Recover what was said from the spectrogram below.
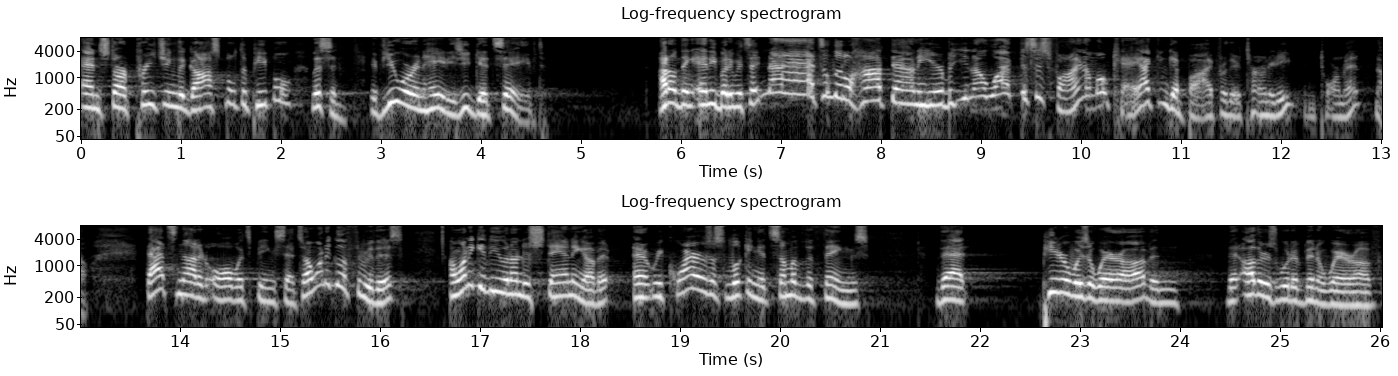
and start preaching the gospel to people? Listen, if you were in Hades, you'd get saved. I don't think anybody would say, nah, it's a little hot down here, but you know what? This is fine. I'm okay. I can get by for the eternity in torment. No, that's not at all what's being said. So I want to go through this. I want to give you an understanding of it, and it requires us looking at some of the things that Peter was aware of and that others would have been aware of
